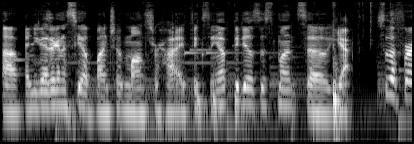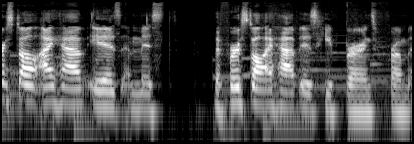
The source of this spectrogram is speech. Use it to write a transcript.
up. And you guys are gonna see a bunch of Monster High fixing up videos this month. So yeah. So the first doll I have is Miss the first doll I have is Heath Burns from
